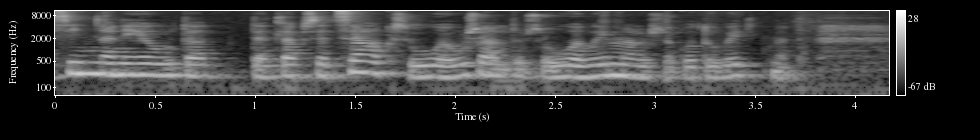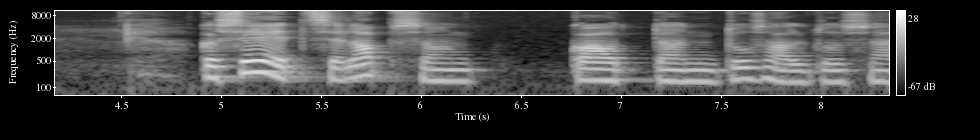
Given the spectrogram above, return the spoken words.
sinnani jõuda, et need lapsed saaks uue usalduse, uue võimaluse, koduvõtmed. kas see, et see laps on kaotanud usalduse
